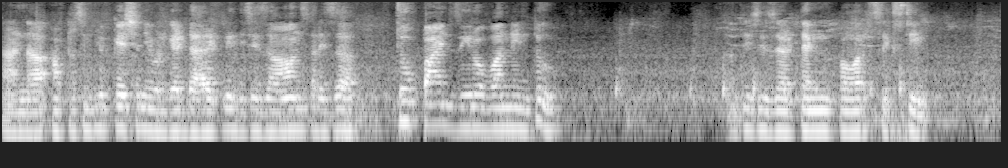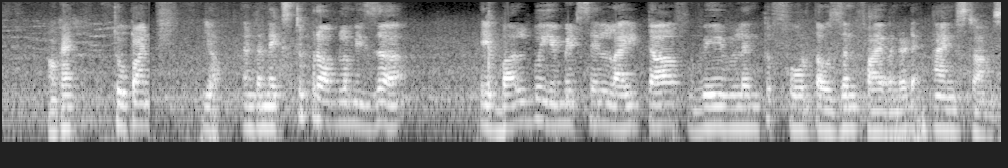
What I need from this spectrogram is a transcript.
and uh, after simplification you will get directly this is the answer is a 2.01 into this is a 10 power 16 okay? 2 point yeah. And the next problem is uh, a bulb emits a light of wavelength 4500 angstroms.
